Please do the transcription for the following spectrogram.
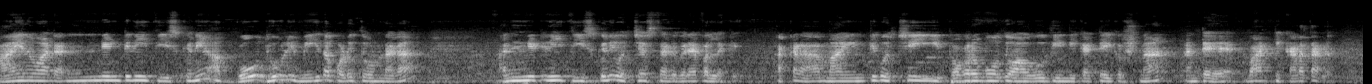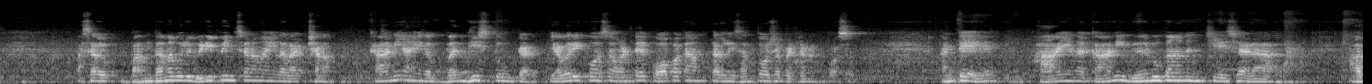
ఆయన వాటన్నింటినీ తీసుకుని ఆ గోధూళి మీద పడుతూ ఉండగా అన్నిటినీ తీసుకుని వచ్చేస్తాడు విరేపల్లకి. అక్కడ మా ఇంటికి వచ్చి ఈ పొగరబోతు ఆవు దీన్ని కట్టే కృష్ణ అంటే వాటిని కడతాడు. అసలు బంధనములు విడిపించడం ఆయన లక్షణం. కానీ ఆయన బంధిస్తూ ఉంటాడు. ఎవరి కోసం అంటే కోపకాంతల్ని సంతోషపెట్టడం కోసం. అంటే ఆయన కానీ వేణుగానం చేశాడా? ఆ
